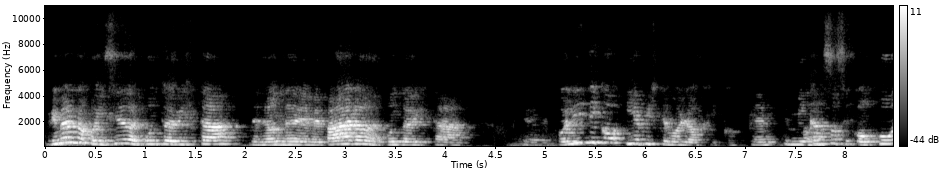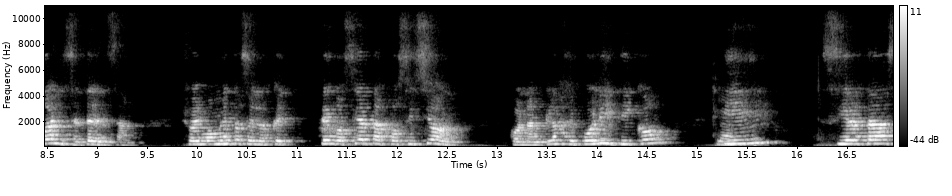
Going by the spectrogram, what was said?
Primero no coincido desde el punto de vista desde donde me paro, desde el punto de vista eh, político y epistemológico, que en, mi caso se conjugan y se tensan. Yo hay momentos en los que tengo cierta posición con anclaje político y ciertas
